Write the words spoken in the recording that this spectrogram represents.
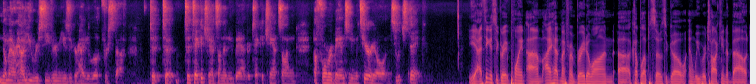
no matter how you receive your music or how you look for stuff to, to, to take a chance on a new band or take a chance on a former band's new material and see what you think. Yeah, I think it's a great point. Um, I had my friend Brado on uh, a couple episodes ago, and we were talking about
